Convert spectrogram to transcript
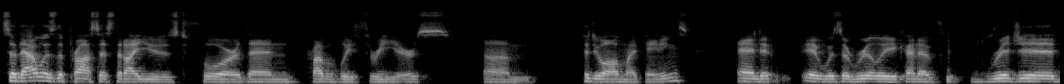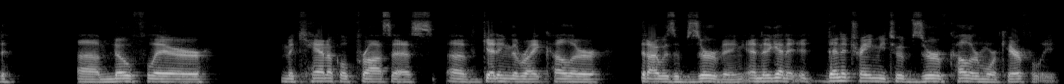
so that was the process that I used for then probably three years um, to do all of my paintings. And it, it was a really kind of rigid, um, no flare mechanical process of getting the right color that I was observing. And again, it, then it trained me to observe color more carefully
